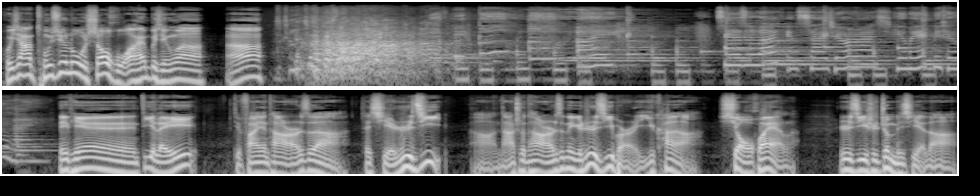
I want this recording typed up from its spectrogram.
回家通讯录烧火还不行吗？啊！那天地雷就发现他儿子啊在写日记啊，拿出他儿子那个日记本一看啊，笑坏了。日记是这么写的啊：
